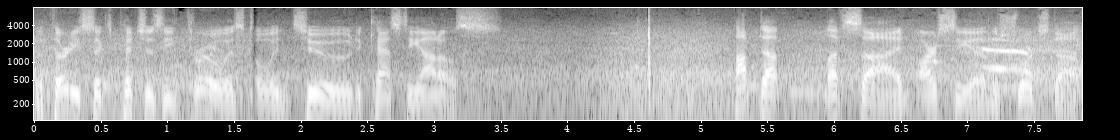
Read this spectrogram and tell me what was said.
The 36 pitches he threw is 0 2 to Castellanos. Popped up left side. Arcia, the shortstop.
